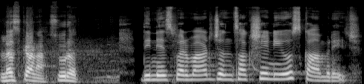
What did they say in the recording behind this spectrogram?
લસકાણા સુરત. દિનેશ પરમાર જનસાક્ષી ન્યૂઝ કામરેજ.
